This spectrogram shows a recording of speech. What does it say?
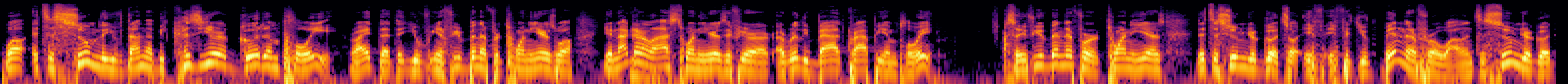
well, it's assumed that you've done that because you're a good employee, right? That, that you've, you know, if you've been there for 20 years, well, you're not going to yeah. last 20 years if you're a, a really bad, crappy employee. So if you've been there for 20 years, let's assume you're good. So if, if it, you've been there for a while and it's assumed you're good,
